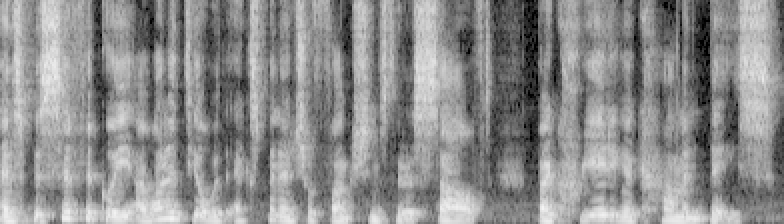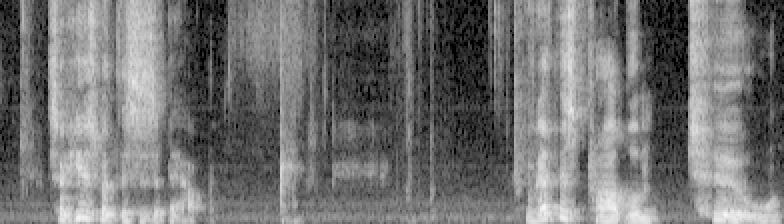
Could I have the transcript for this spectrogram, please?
And specifically, I want to deal with exponential functions that are solved by creating a common base. So here's what this is about. We've got this problem, 2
